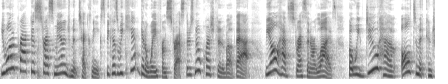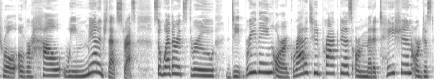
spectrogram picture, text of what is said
You want to practice stress management techniques because we can't get away from stress. There's no question about that. We all have stress in our lives, but we do have ultimate control over how we manage that stress. So, whether it's through deep breathing or a gratitude practice or meditation or just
